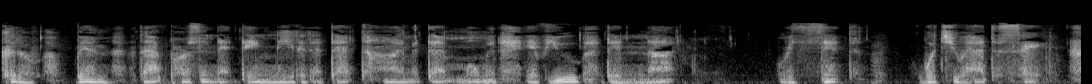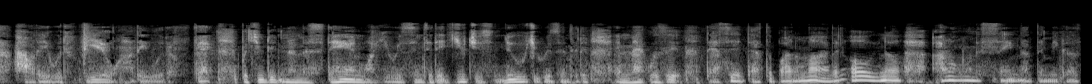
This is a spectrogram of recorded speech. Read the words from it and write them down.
could have been that person that they needed at that time, at that moment, if you did not resent what you had to say, how they would feel, how they would affect, but you didn't understand why you resented it. You just knew you resented it, and that was it. That's it. That's the bottom line. That, oh, you know, I don't want to say nothing because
